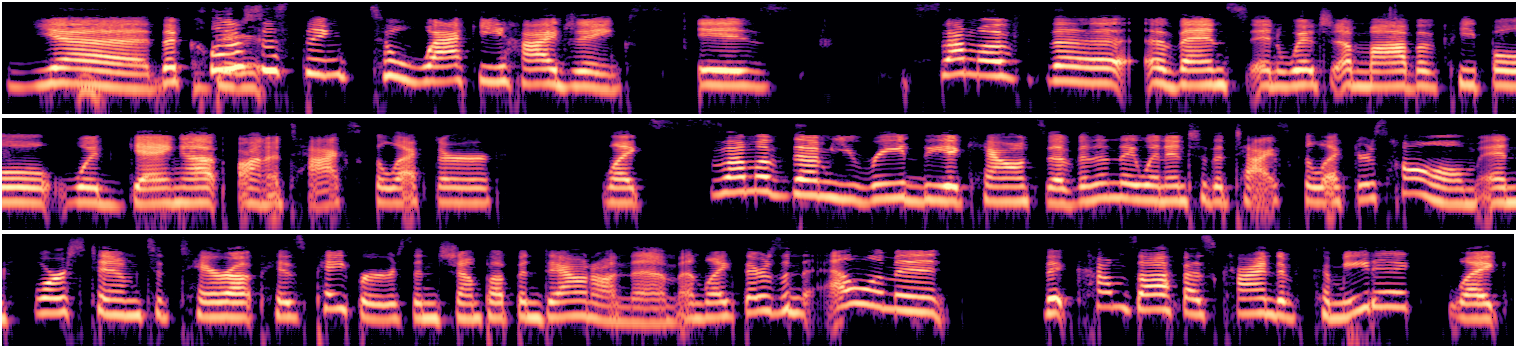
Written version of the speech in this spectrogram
Yeah, the closest thing to wacky hijinks is some of the events in which a mob of people would gang up on a tax collector like some of them you read the accounts of, and then they went into the tax collector's home and forced him to tear up his papers and jump up and down on them. And like, there's an element that comes off as kind of comedic, like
